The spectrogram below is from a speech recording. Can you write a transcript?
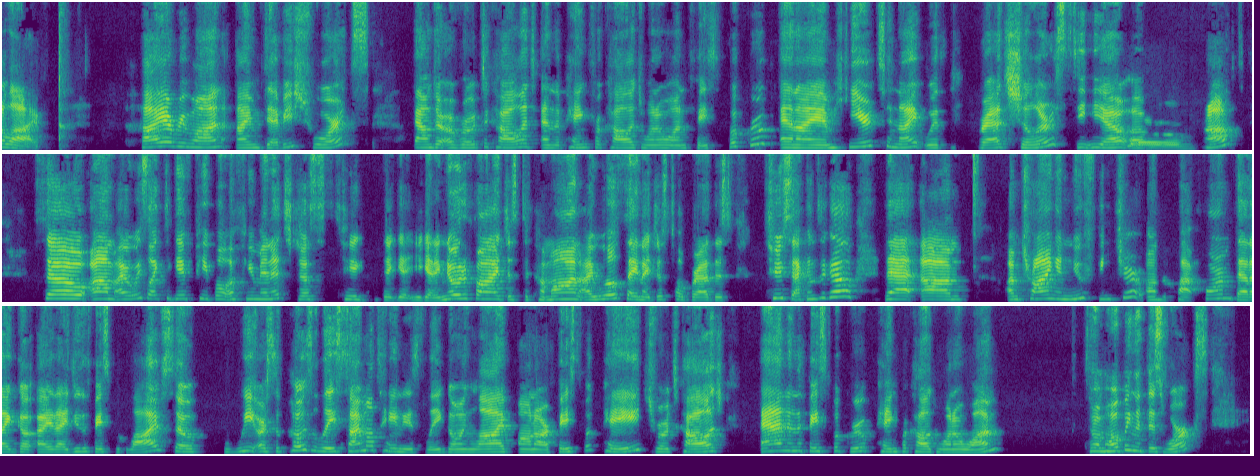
we're live. Hi, everyone. I'm Debbie Schwartz, founder of Road to College and the Paying for College 101 Facebook group. And I am here tonight with Brad Schiller, CEO Hello. of Prompt. So um, I always like to give people a few minutes just to, to get you getting notified, just to come on. I will say, and I just told Brad this two seconds ago, that um, I'm trying a new feature on the platform that I go I, I do the Facebook Live. So we are supposedly simultaneously going live on our Facebook page, Road to College, and in the Facebook group, Paying for College 101. So I'm hoping that this works.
